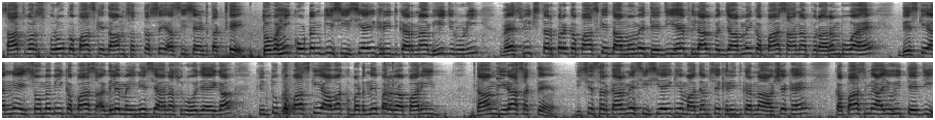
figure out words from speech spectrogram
सात वर्ष पूर्व कपास के दाम 70 से 80 सेंट तक थे। तो वहीं कॉटन की सीसीआई खरीद करना भी ज़रूरी। वैश्विक स्तर पर कपास के दामों में तेज़ी है। फ़िलहाल पंजाब में कपास आना प्रारंभ हुआ है। देश के अन्य हिस्सों में भी कपास अगले महीने से आना शुरू हो जाएगा। किंतु कपास की आवक बढ़ने पर व्यापारी दाम गिरा सकते हैं। जिससे सरकार ने सीसीआई के माध्यम से खरीद करना आवश्यक है। कपास में आई हुई तेज़ी,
